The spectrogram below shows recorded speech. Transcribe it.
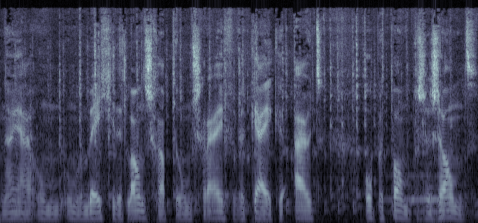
nou ja, om, om een beetje het landschap te omschrijven... we kijken uit op het Pampense zand.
